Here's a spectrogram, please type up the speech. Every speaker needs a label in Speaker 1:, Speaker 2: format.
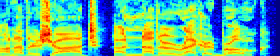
Speaker 1: Another shot, another record broke.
